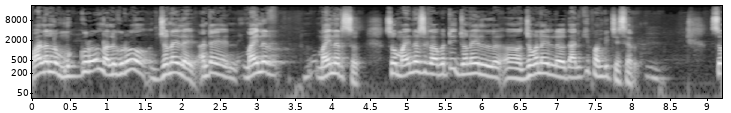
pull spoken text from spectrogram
వాళ్ళల్లో ముగ్గురు నలుగురు జునైల్ అంటే మైనర్ మైనర్స్. సో మైనర్స్ కాబట్టి జునైల్ జువనైల్ దానికి పంపించేశారు. సో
